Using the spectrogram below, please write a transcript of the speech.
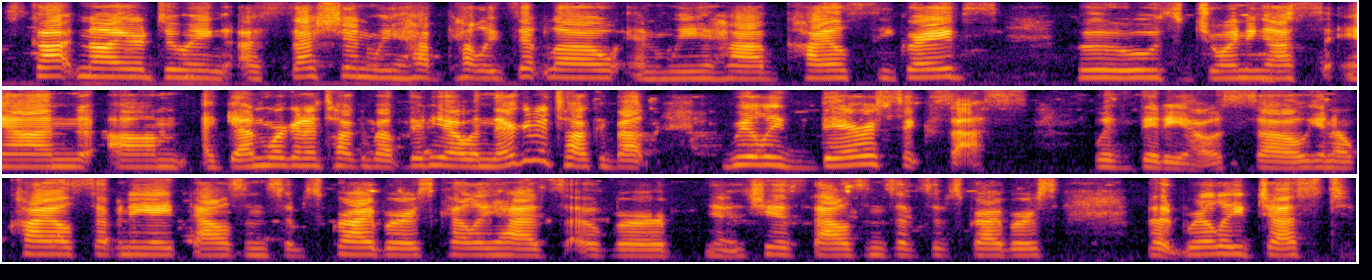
Scott and I are doing a session. We have Kelly Zitlow and we have Kyle Seagraves who's joining us. And um, again, we're going to talk about video and they're going to talk about really their success with videos. So, you know, Kyle, 78,000 subscribers. Kelly has over, you know, she has thousands of subscribers, but really just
